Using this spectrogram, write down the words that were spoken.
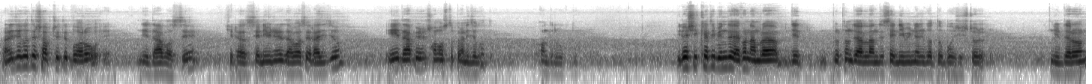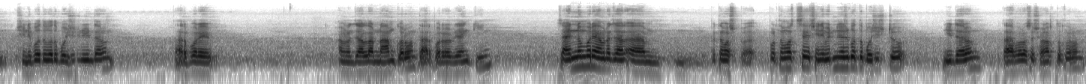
প্রাণী জগতের সবচেয়ে বড় যে ধাপ হচ্ছে, সেটা হচ্ছে শ্রেণীবিন্যাসের ধাপ আছে রাজ্য। এই ধাপের সমস্ত প্রাণী জগৎ অন্তর্ভুক্ত। প্রিয় শিক্ষার্থীবৃন্দ, এখন আমরা যে প্রথম জানলাম যে শ্রেণীবিন্যাসগত বৈশিষ্ট্য নির্ধারণ শ্রেণীবদ্ধগত বৈশিষ্ট্য নির্ধারণ, তারপরে আমরা জানলাম নামকরণ, তারপরে র্যাঙ্কিং চার নম্বরে আমরা প্রথম প্রথম হচ্ছে শ্রেণীবিন্যাসগত বৈশিষ্ট্য নির্ধারণ, তারপর হচ্ছে শনাক্তকরণ,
